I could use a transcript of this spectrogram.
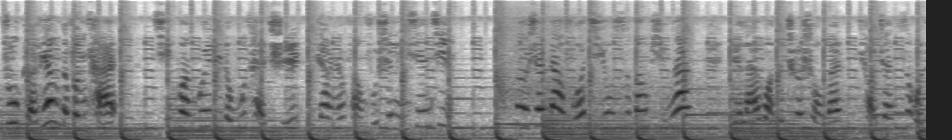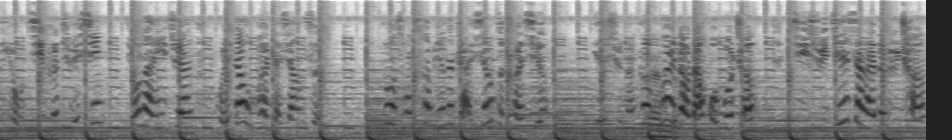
诸葛亮的风采，奇幻瑰丽的五彩池让人仿佛身临乐山大佛祈佑四方平安。也来往的车手们挑战自我的勇气和决心，游览一圈，回到宽窄巷子。若从侧边的窄巷子穿行，也许能更快到达火锅城，继续接下来的旅程。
